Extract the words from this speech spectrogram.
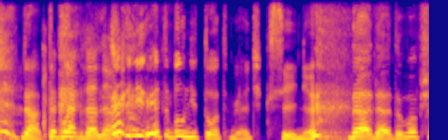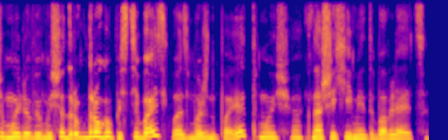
Да, тогда, да. это, не- это был не тот мяч, Ксения. Да, да, ну, в общем, мы любим еще друг друга постебать, возможно, поэтому еще к нашей химии добавляется.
